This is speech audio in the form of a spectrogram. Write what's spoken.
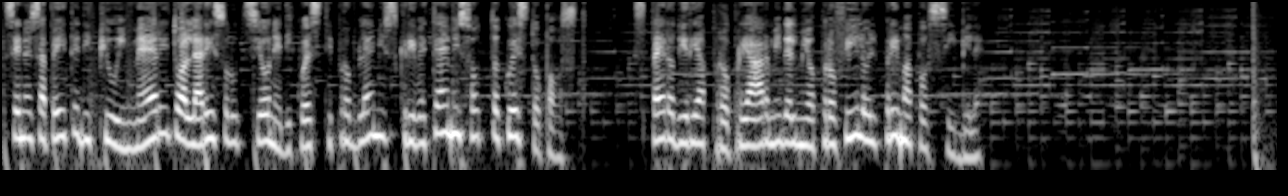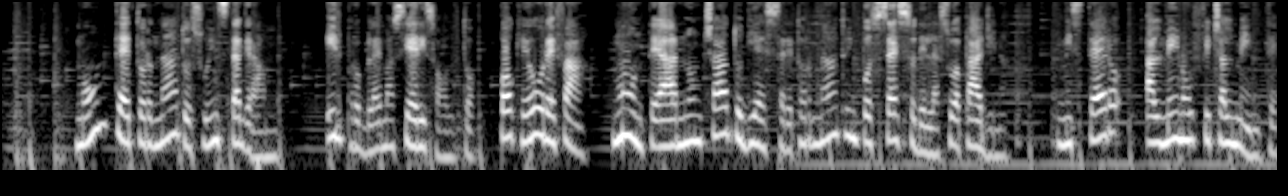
Se ne sapete di più in merito alla risoluzione di questi problemi scrivetemi sotto questo post. Spero di riappropriarmi del mio profilo il prima possibile. Monte è tornato su Instagram. Il problema si è risolto, poche ore fa, Monte ha annunciato di essere tornato in possesso della sua pagina. Mistero, almeno ufficialmente,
